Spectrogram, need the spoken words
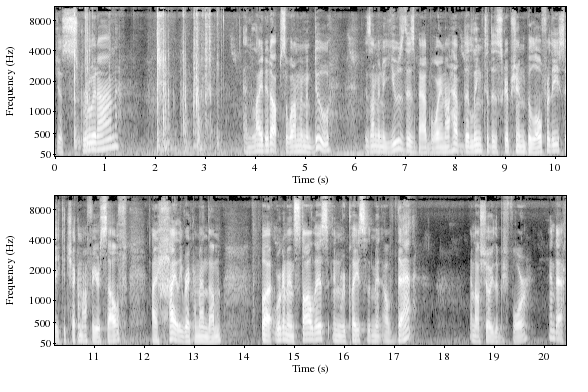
Just screw it on and light it up. So what I'm gonna do is I'm gonna use this bad boy and I'll have the link to the description below for these so you could check them out for yourself. I highly recommend them. But we're gonna install this in replacement of that and I'll show you the before and after.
